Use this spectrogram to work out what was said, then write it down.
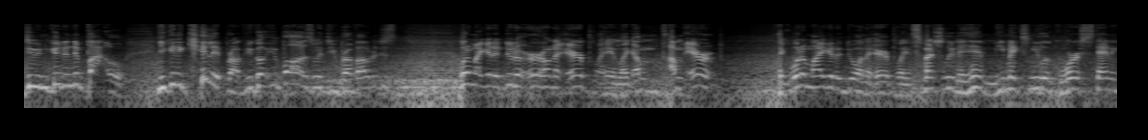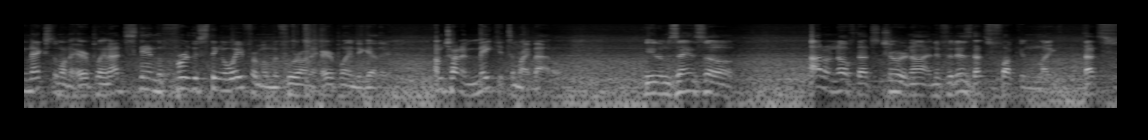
doing good in the battle? You're gonna kill it, bruv. You got your bars with you, bruv. I would have just. What am I gonna do to her on an airplane? Like, I'm I'm Arab. Like, what am I gonna do on an airplane? Especially to him. He makes me look worse standing next to him on an airplane. I'd stand the furthest thing away from him if we were on an airplane together. I'm trying to make it to my battle. You know what I'm saying? So, I don't know if that's true or not. And if it is, that's fucking like that's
